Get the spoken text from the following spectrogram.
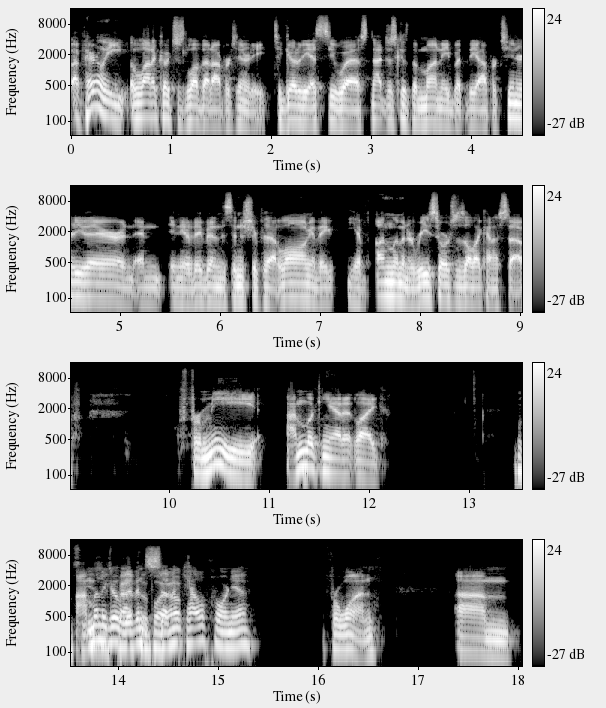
apparently a lot of coaches love that opportunity to go to the SC West, not just because the money, but the opportunity there. And, and, and, you know, they've been in this industry for that long and they you have unlimited resources, all that kind of stuff. For me, I'm looking at it like What's I'm going to go live in the Southern playoff? California for one. Um,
